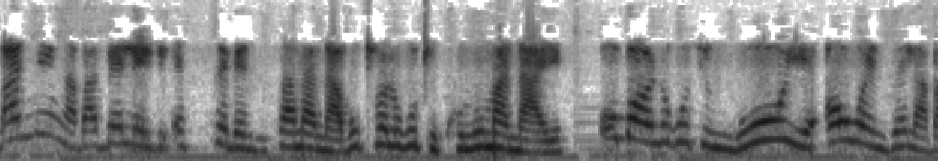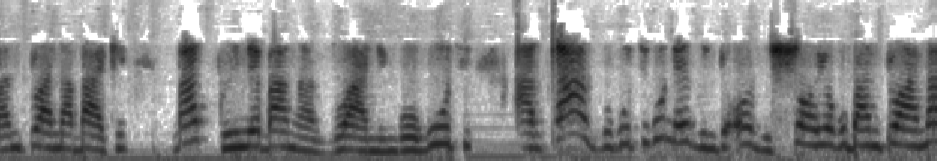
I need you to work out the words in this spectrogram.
baningi ababeleki esisebenzisana nabo uthola ukuthi ukhuluma naye ubone ukuthi nguye owenze labantwana bakhe bagcine bangazwani ngokuthi akazi ukuthi kunezinto ozishoyo kubantwana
